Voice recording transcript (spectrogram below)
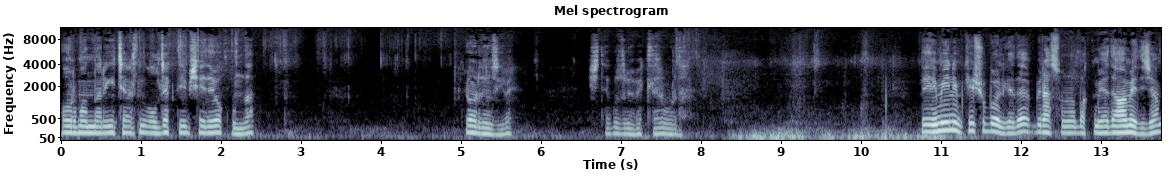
ormanların içerisinde olacak diye bir şey de yok bunda. Gördüğünüz gibi işte kuzu bebekleri burada. Ve eminim ki şu bölgede biraz sonra bakmaya devam edeceğim.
